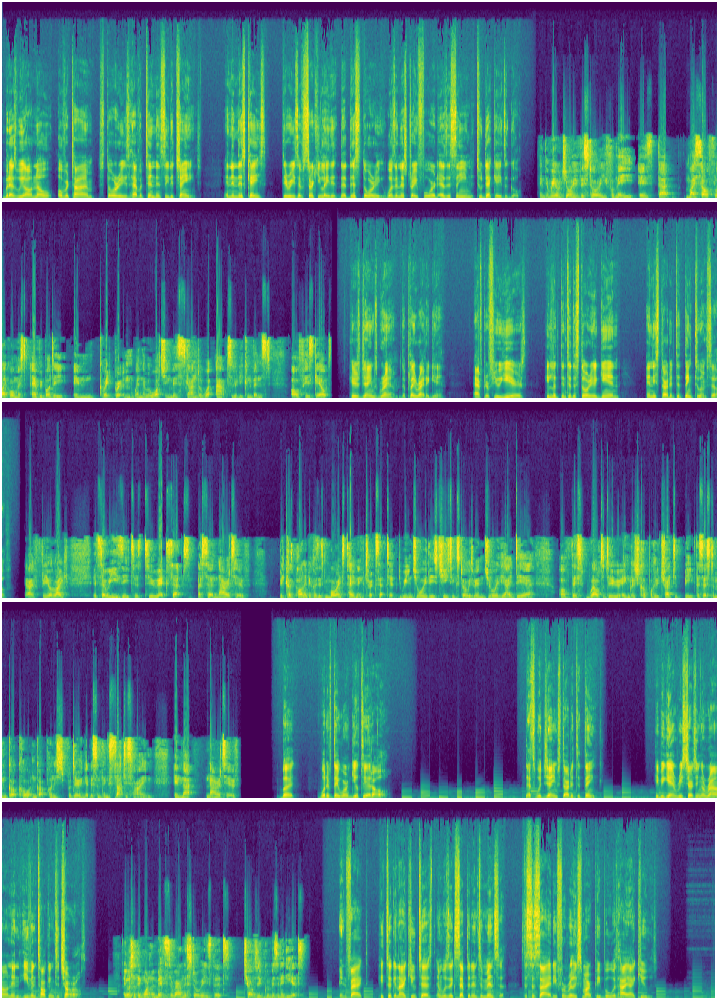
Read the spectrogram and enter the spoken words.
But as we all know, over time, stories have a tendency to change. And in this case, theories have circulated that this story wasn't as straightforward as it seemed two decades ago. I think the real joy of this story for me is that myself, like almost everybody in Great Britain, when they were watching this scandal, were absolutely convinced of his guilt. Here's James Graham, the playwright again. After a few years, he looked into the story again and he started to think to himself. I feel like it's so easy to, to accept a certain narrative because partly because it's more entertaining to accept it. We enjoy these cheating stories. We enjoy the idea of this well-to-do English couple who tried to beat the system and got caught and got punished for doing it. There's something satisfying in that narrative. But what if they weren't guilty at all? That's what James started to think. He began researching around and even talking to Charles. I also think one of the myths around this story is that Charles Ingram is an idiot. In fact, he took an IQ test and was accepted into Mensa, the society for really smart people with high IQs.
